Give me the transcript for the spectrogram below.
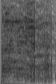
Yeah.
